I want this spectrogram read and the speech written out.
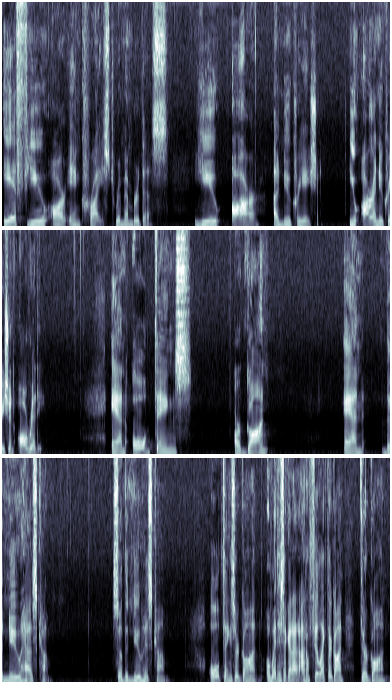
If you are in Christ, remember this you are a new creation. You are a new creation already. And old things are gone, and the new has come. So the new has come. Old things are gone. Oh, wait a second. I don't feel like they're gone. They're gone.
